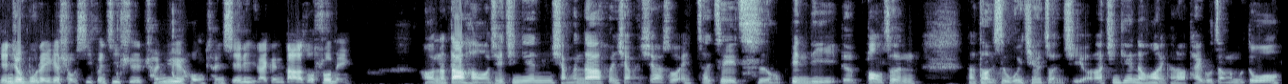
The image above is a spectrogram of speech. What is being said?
研究部的一个首席分析师陈玉红、陈协理来跟大家做说明。好，那大家好，其实今天想跟大家分享一下，说，哎，在这一次哦，病例的暴增，那到底是危机还是转机啊？那今天的话，你看到台股涨那么多，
